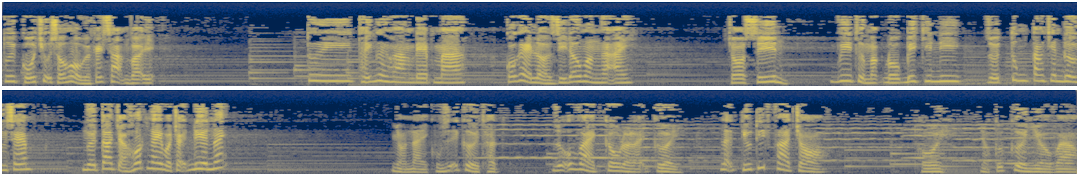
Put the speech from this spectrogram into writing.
tôi cố chịu xấu hổ với khách sạn vậy. Tôi thấy người Hoàng đẹp mà, có ghẻ lở gì đâu mà ngại. Cho xin, Vi thử mặc đồ bikini rồi tung tăng trên đường xem, người ta chả hốt ngay vào chạy điên đấy. Nhỏ này cũng dễ cười thật, dỗ vài câu là lại cười, lại tiếu tít pha trò. Thôi, nhỏ cứ cười nhiều vào,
